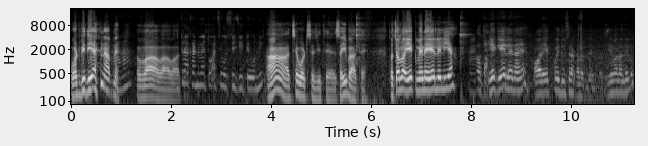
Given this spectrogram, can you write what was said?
वोट भी दिया है ना आपने? वाह वाह वाह। उत्तराखंड में तो अच्छे उससे जीते हो नहीं? हाँ अच्छे वोट से जीते हैं सही बात है। तो चलो एक मैंने ये ले लिया। एक ये लेना है और एक कोई दूसरा कलर ले लो ये वाला ले लो।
